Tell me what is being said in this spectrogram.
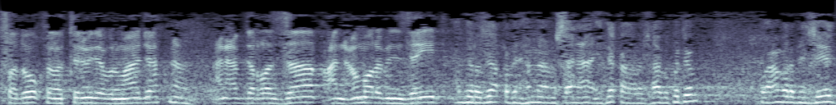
صدوق الترمذي بن ماجه. نعم. عن عبد الرزاق عن عمر بن زيد. عبد الرزاق بن همام الصنعاني ثقة أصحاب الكتب. وعمر بن زيد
